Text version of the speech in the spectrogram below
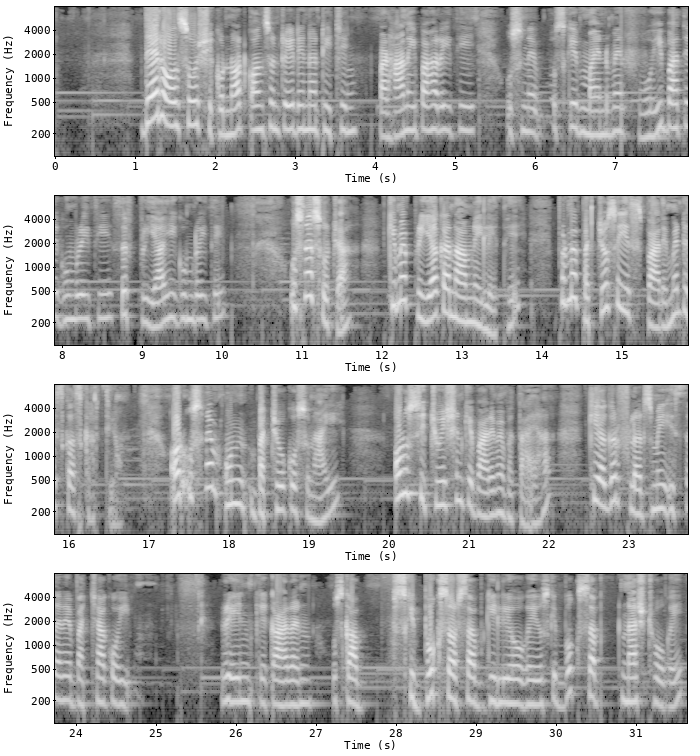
there also she could not concentrate in a teaching पढ़ा नहीं पा रही थी। उसने, उसके माइंड में वही बातें घूम रही थी। सिर्फ़ प्रिया ही घूम रही थी। उसने सोचा कि मैं प्रिया का नाम नहीं लेते, पर मैं बच्चों से इस बारे में डिस्कस करती हूँ। और उसने उन बच्चों को सुनाई और उस सिचुएशन के बारे में बताया कि अगर फ्लड्स में इस तरह बच्चा कोई रेन के कारण उसका, उसकी बुक्स और सब गीली हो गई, उसकी बुक्स सब नष्ट हो गई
